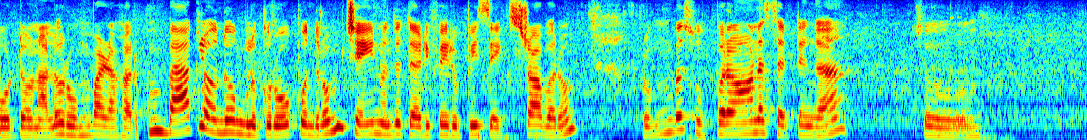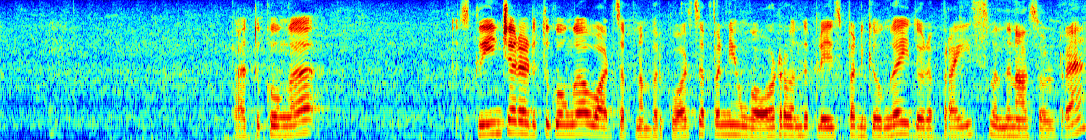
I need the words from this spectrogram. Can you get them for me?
போட்டோம்னாலும் ரொம்ப அழகாக இருக்கும். பேக்கில் வந்து உங்களுக்கு ரோப் வந்துடும் செயின் வந்து தேர்ட்டி ஃபைவ் ருபீஸ் எக்ஸ்ட்ரா வரும். ரொம்ப சூப்பரான செட்டுங்க ஸோ பார்த்துக்கோங்க ஸ்க்ரீன்ஷாட் எடுத்துக்கோங்க வாட்ஸ்அப் நம்பருக்கு வாட்ஸ்அப் பண்ணி உங்கள் ஆர்டர் வந்து ப்ளேஸ் பண்ணிக்கோங்க. இதோட ப்ரைஸ் வந்து நான் சொல்கிறேன்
